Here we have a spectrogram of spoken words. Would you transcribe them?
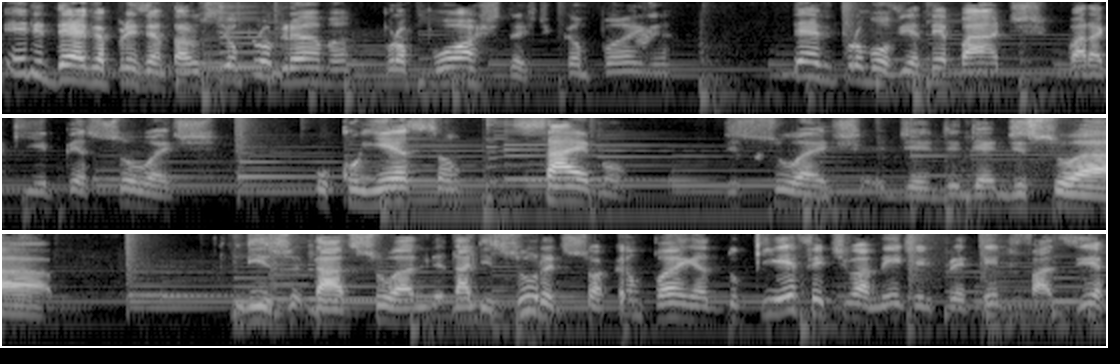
Ele deve apresentar o seu programa, propostas de campanha, deve promover debates para que pessoas o conheçam, saibam de suas de, de, de sua da sua da lisura de sua campanha, do que efetivamente ele pretende fazer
